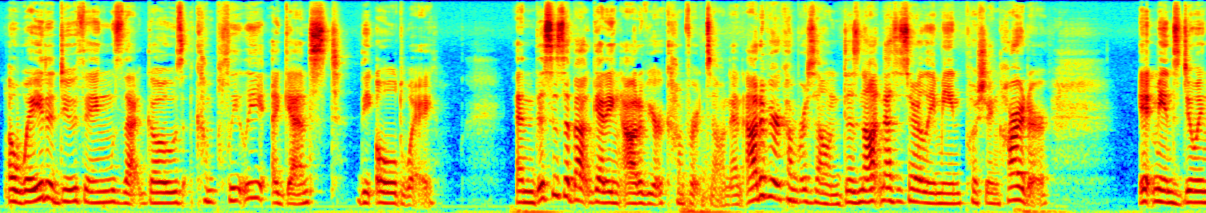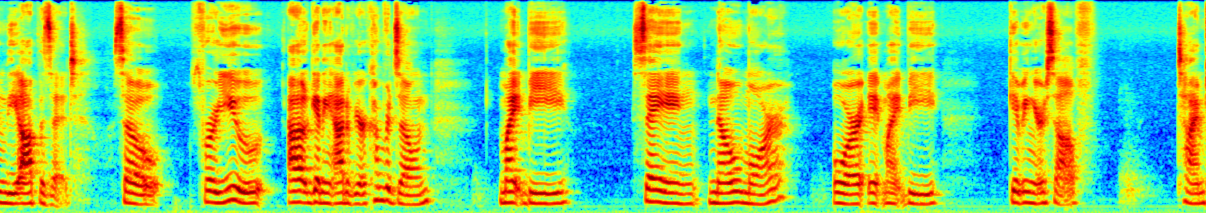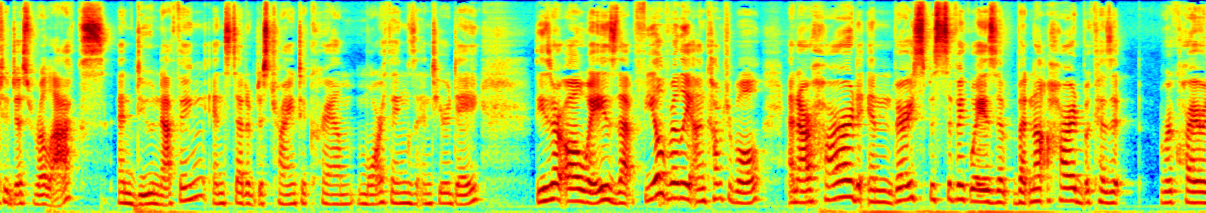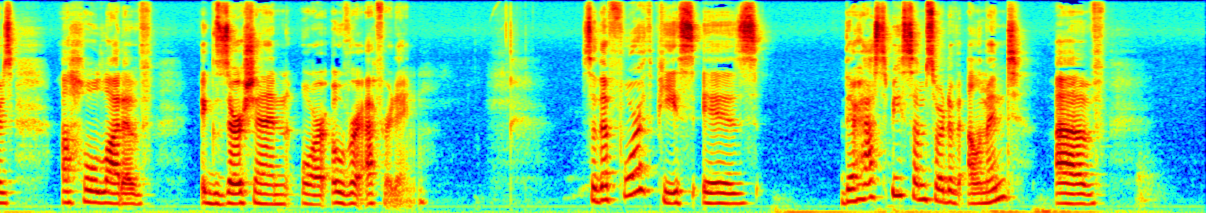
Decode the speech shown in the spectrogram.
a way to do things that goes completely against the old way. And this is about getting out of your comfort zone. And out of your comfort zone does not necessarily mean pushing harder, it means doing the opposite. So for you, out getting out of your comfort zone might be saying no more, or it might be giving yourself time to just relax and do nothing instead of just trying to cram more things into your day. These are all ways that feel really uncomfortable and are hard in very specific ways, but not hard because it requires a whole lot of exertion or over efforting. So the fourth piece is there has to be some sort of element of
